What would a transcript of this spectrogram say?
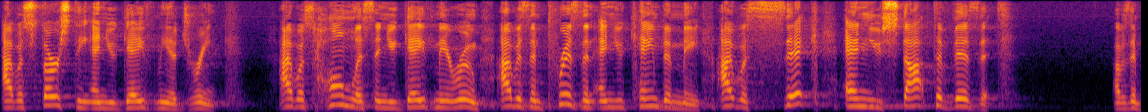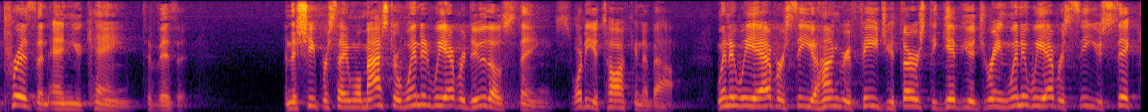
I was thirsty and you gave me a drink. I was homeless and you gave me room. I was in prison and you came to me. I was sick and you stopped to visit. I was in prison and you came to visit. And the sheep are saying, Well, Master, when did we ever do those things? What are you talking about? When did we ever see you hungry, feed you thirsty, give you a drink? When did we ever see you sick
